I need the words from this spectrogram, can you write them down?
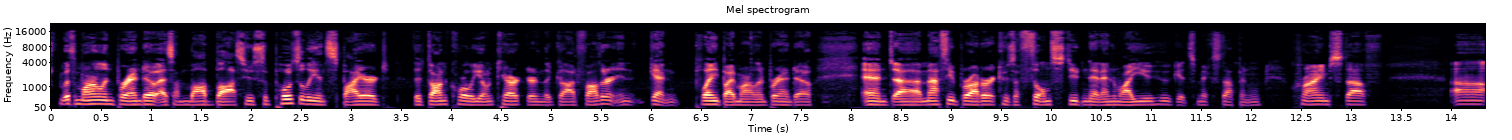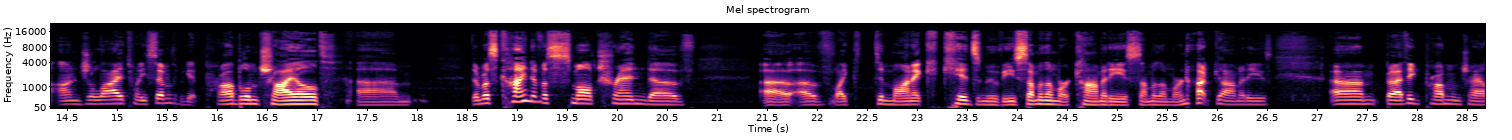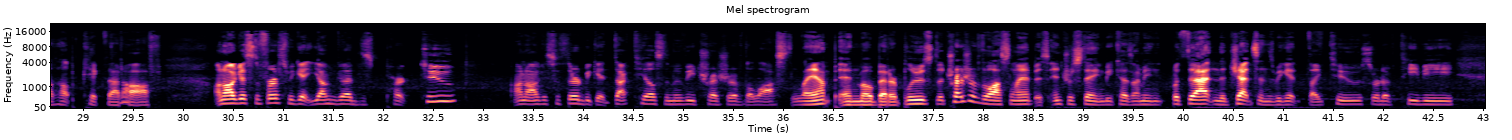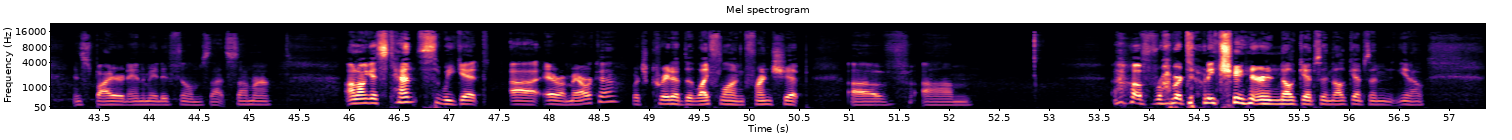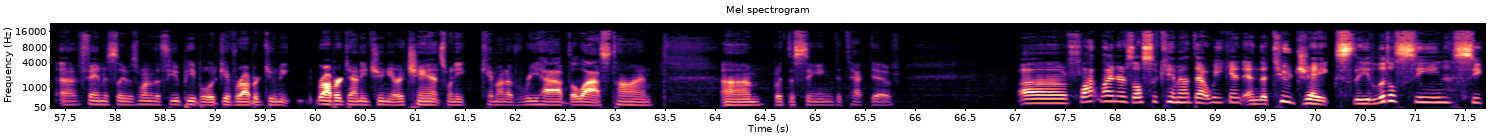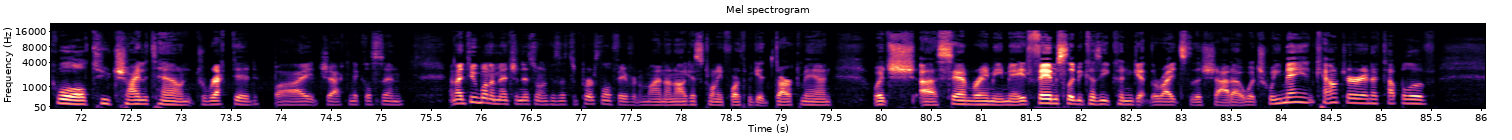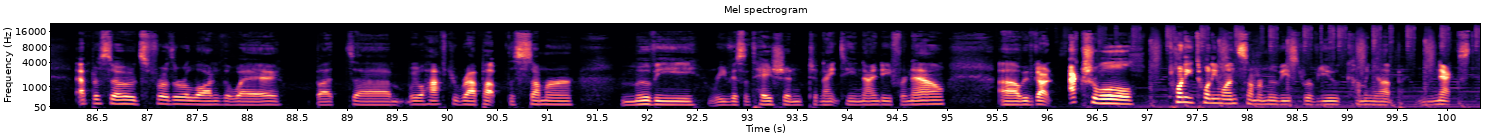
with Marlon Brando as a mob boss who supposedly inspired the Don Corleone character in The Godfather, and again played by Marlon Brando, and uh, Matthew Broderick, who's a film student at NYU who gets mixed up in crime stuff. Uh, on July 27th, we get Problem Child. Um, there was kind of a small trend of uh, of like demonic kids movies. Some of them were comedies, some of them were not comedies. Um, but I think Problem Child helped kick that off. On August the 1st, we get Young Guns Part 2. On August the 3rd, we get DuckTales, the movie Treasure of the Lost Lamp, and Mo Better Blues. The Treasure of the Lost Lamp is interesting because, I mean, with that and the Jetsons, we get like two sort of TV inspired animated films that summer. On August 10th, we get uh, Air America, which created the lifelong friendship of um, of Robert Downey Jr. and Mel Gibson. Mel Gibson, you know, uh, famously was one of the few people who would give Robert Downey, Robert Downey Jr. a chance when he came out of rehab the last time um, with the singing detective. Uh, Flatliners also came out that weekend, and The Two Jakes, the Little Seen sequel to Chinatown, directed by Jack Nicholson. And I do want to mention this one because it's a personal favorite of mine. On August 24th, we get Darkman, which uh, Sam Raimi made famously because he couldn't get the rights to The Shadow, which we may encounter in a couple of episodes further along the way, but um, we will have to wrap up the summer movie revisitation to 1990 for now. Uh, we've got actual 2021 summer movies to review coming up next.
